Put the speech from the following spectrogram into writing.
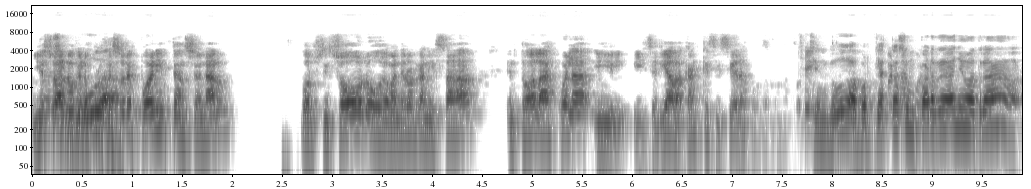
Y eso Sin es algo que los profesores pueden intencionar por sí solos o de manera organizada en todas las escuelas y, y sería bacán que se hiciera. Sí. Sin duda, porque hasta hace un par de años atrás,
